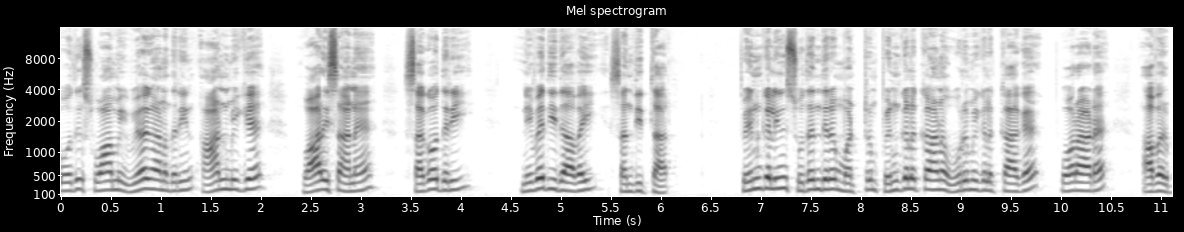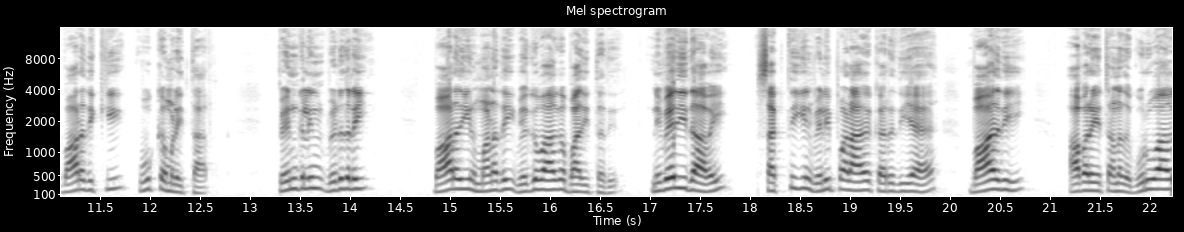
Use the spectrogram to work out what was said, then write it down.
போது சுவாமி விவேகானந்தரின் ஆன்மீக வாரிசான சகோதரி நிவேதிதாவை சந்தித்தார். பெண்களின் சுதந்திரம் மற்றும் பெண்களுக்கான உரிமைகளுக்காக போராட அவர் பாரதிக்கு ஊக்கமளித்தார். பெண்களின் விடுதலை பாரதியின் மனதை வெகுவாக பாதித்தது. நிவேதிதாவை சக்தியின் வெளிப்பாடாக கருதிய பாரதி அவரை தனது குருவாக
